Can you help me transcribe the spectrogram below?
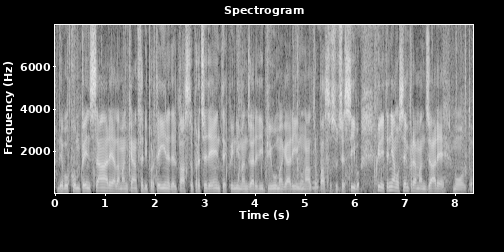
devo compensare alla mancanza di proteine del pasto precedente e quindi mangiare di più magari in un altro pasto successivo. Quindi tendiamo sempre a mangiare molto.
